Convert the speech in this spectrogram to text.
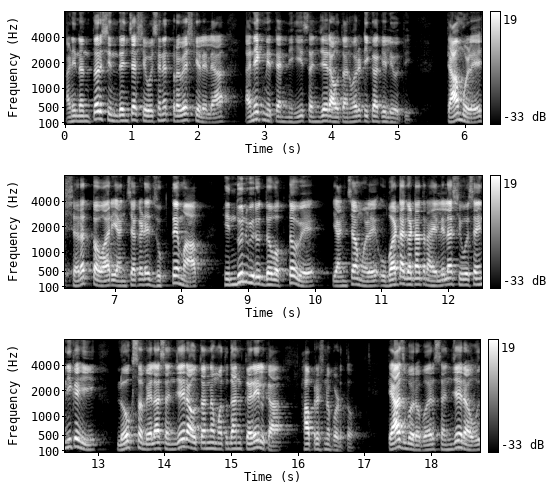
आणि नंतर शिंदेच्या शिवसेनेत प्रवेश केलेल्या अनेक नेत्यांनीही संजय राऊतांवर टीका केली होती. त्यामुळे शरद पवार यांच्याकडे झुकते माप हिंदूंविरुद्ध वक्तव्ये यांच्यामुळे उबाटा गटात राहिलेला शिवसैनिकही लोकसभेला संजय राऊतांना मतदान करेल का हा प्रश्न पडतो. त्याचबरोबर संजय राऊत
